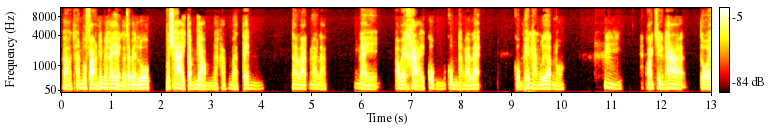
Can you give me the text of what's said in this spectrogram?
เอ่อท่านผู้ฟังที่ไม่เคยเห็นก็จะเป็นรูปผู้ชายกำยำนะครับ มาเต้น น่ารักน่ารักในอืมเอาไว้ขายกลุ่มกลุ่มทางนั้นแหละ กลุ่มเพศอืมทางเลือกเนาะอืม ความจริงถ้าโดย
